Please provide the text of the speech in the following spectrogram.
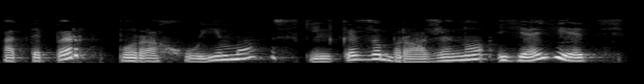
А тепер порахуємо, скільки зображено яєць.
